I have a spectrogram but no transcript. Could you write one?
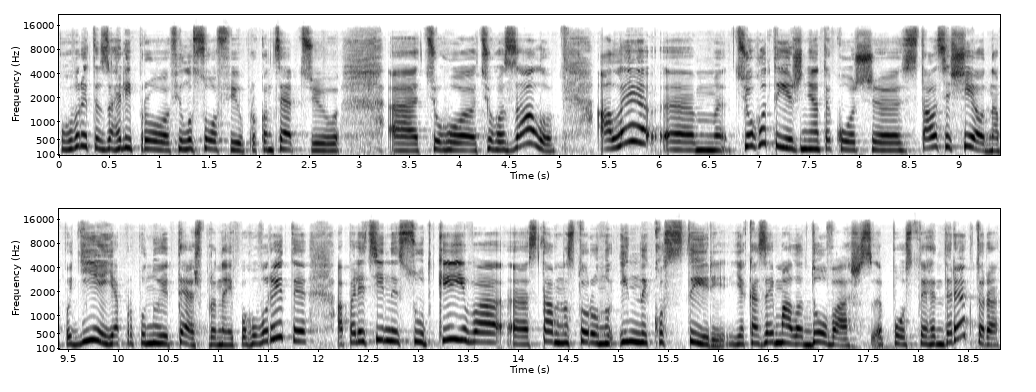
Поговорити взагалі про філософію, про концепцію е, цього, цього залу. Але ем, цього тижня також е, сталася ще одна подія. Я пропоную теж про неї поговорити. Апеляційний суд Києва е, став на сторону Інни Костирі, яка займала до вас пост гендиректора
